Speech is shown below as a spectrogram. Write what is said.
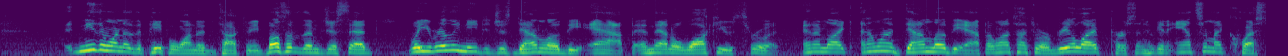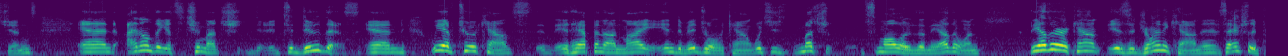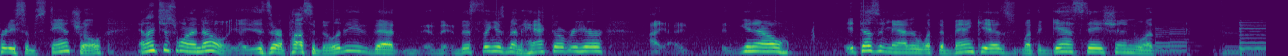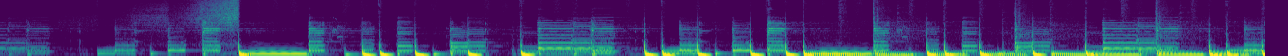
Neither one of the people wanted to talk to me. Both of them just said, well, you really need to just download the app and that'll walk you through it. And I'm like, I don't want to download the app. I want to talk to a real live person who can answer my questions. And I don't think it's too much to do this. And we have two accounts. It happened on my individual account, which is much smaller than the other one. The other account is a joint account and it's actually pretty substantial. And I just want to know is there a possibility that th- this thing has been hacked over here? I, I- you know, it doesn't matter what the bank is, what the gas station, what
